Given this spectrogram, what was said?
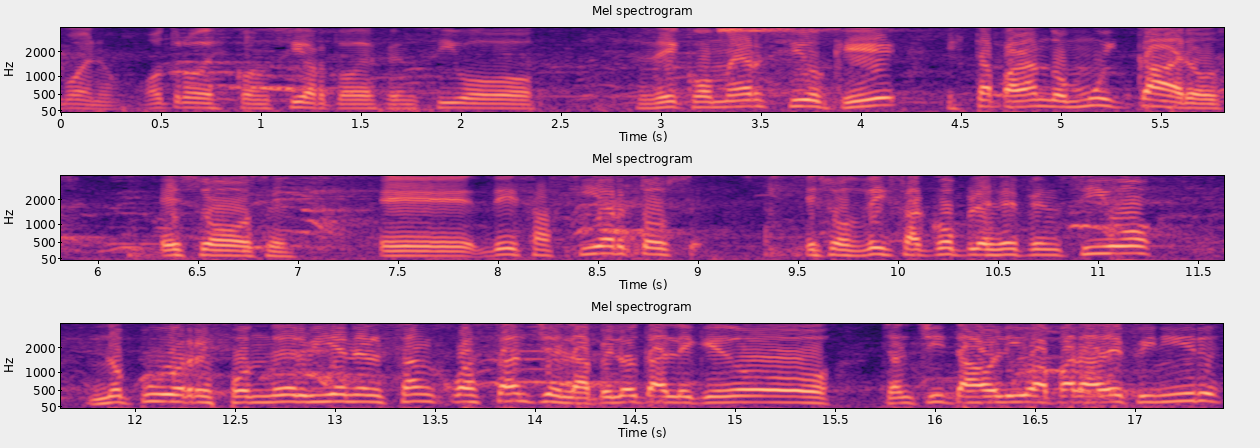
Bueno, otro desconcierto defensivo de comercio que está pagando muy caros esos eh, desaciertos, esos desacoples defensivos. No pudo responder bien el San Juan Sánchez, la pelota le quedó chanchita Oliva para definir,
